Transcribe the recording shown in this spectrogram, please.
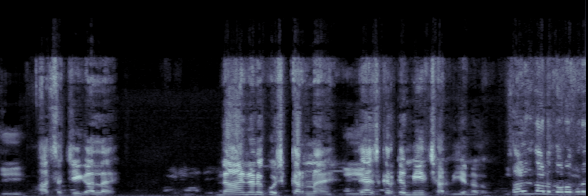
ਜੀ। ਆ ਸੱਚੀ ਗੱਲ ਹੈ। ਨਾ ਇਹਨਾਂ ਨੇ ਕੁਝ ਕਰਨਾ ਹੈ। ਇਸ ਕਰਕੇ ਉਮੀਦ ਛੱਡ ਦਈ ਇਹਨਾਂ ਤੋਂ। ਸਾਰੇ ਤੁਹਾਡਾ ਦੌਰਾ ਪੂਰੇ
